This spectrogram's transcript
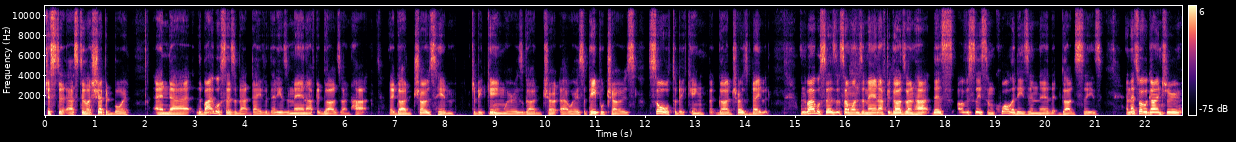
just a, uh, still a shepherd boy. And uh, the Bible says about David that he is a man after God's own heart, that God chose him to be king, whereas God cho- uh, whereas the people chose Saul to be king, but God chose David. When the Bible says that someone's a man after God's own heart, there's obviously some qualities in there that God sees. And that's what we're going to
